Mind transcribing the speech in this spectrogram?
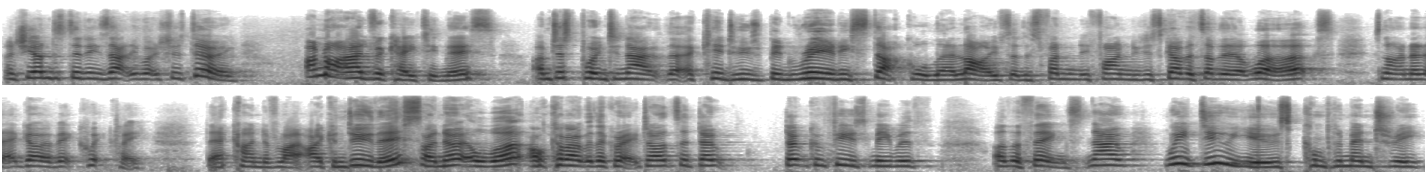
and she understood exactly what she was doing. I'm not advocating this. I'm just pointing out that a kid who's been really stuck all their lives and has finally, finally discovered something that works is not going to let go of it quickly. They're kind of like, I can do this, I know it'll work, I'll come out with the correct answer, don't, don't confuse me with other things. Now, we do use complementary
